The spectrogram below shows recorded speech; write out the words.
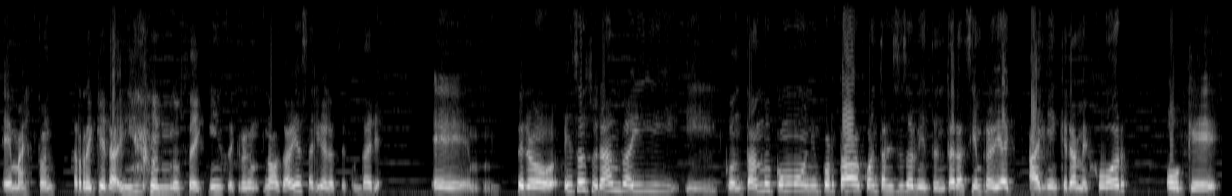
Emma Stone, re que la vi no sé, 15, creo, no, ya había salido de la secundaria. Eh, pero ella llorando ahí y contando cómo no importaba cuántas veces lo intentara, siempre había alguien que era mejor o que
